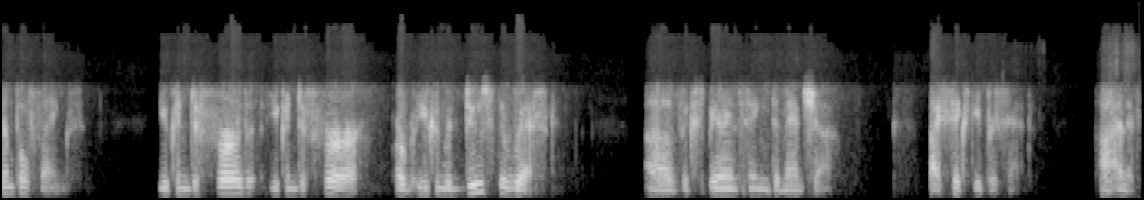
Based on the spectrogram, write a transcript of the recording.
simple things, you can defer the, you can defer or you can reduce the risk of experiencing dementia by 60%. Uh, and it's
